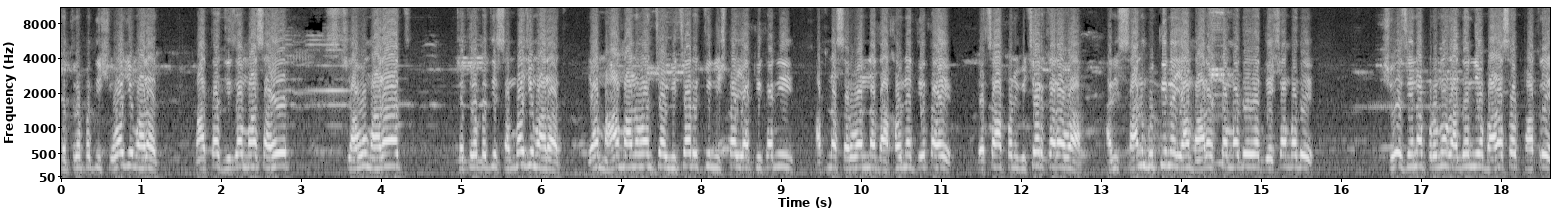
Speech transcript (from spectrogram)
छत्रपती शिवाजी महाराज माता जिजामा साहेब शाहू महाराज छत्रपती संभाजी महाराज या महामानवांच्या विचाराची निष्ठा या ठिकाणी आपल्या सर्वांना दाखवण्यात येत आहे. याचा आपण विचार करावा आणि सहानुभूतीने या महाराष्ट्रामध्ये या देशामध्ये शिवसेना प्रमुख आदरणीय बाळासाहेब ठाकरे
